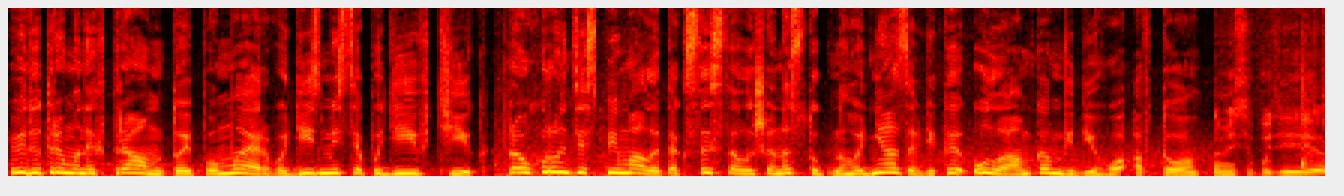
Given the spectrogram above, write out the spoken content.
Від отриманих травм той помер. Водій з місця події втік. Правоохоронці спіймали таксиста лише наступного дня завдяки уламкам від його авто. На місці події е,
